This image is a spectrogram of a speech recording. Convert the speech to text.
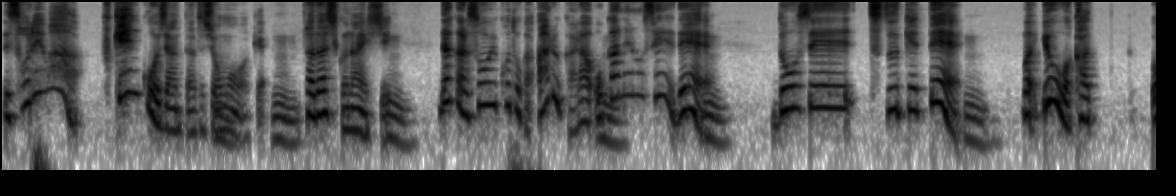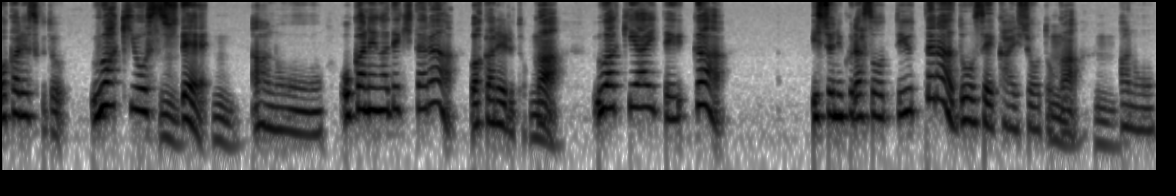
でそれは不健康じゃんって私思うわけ、うん正しくないし、うん。だからそういうことがあるからお金のせいうん。で同棲続けて、うん。まあ、要はか分かりやすく言うと浮気をして、うんあのお金ができたら別れるとか、浮気相手が一緒に暮らそうって言ったら同棲解消とか、うんあの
